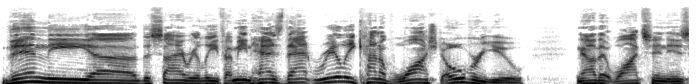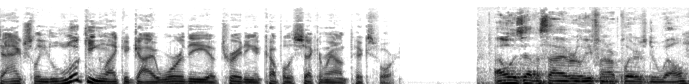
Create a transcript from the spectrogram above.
Then the uh, the sigh of relief. I mean, has that really kind of washed over you now that Watson is actually looking like a guy worthy of trading a couple of second round picks for? I always have a sigh of relief when our players do well.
